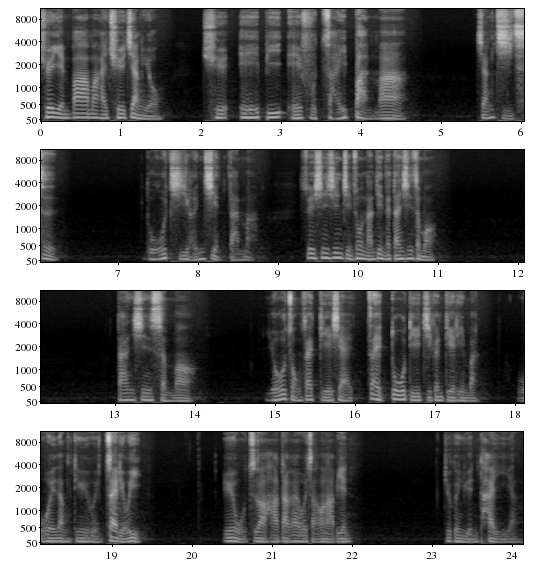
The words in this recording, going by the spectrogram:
缺盐巴吗？还缺酱油？缺 ABF 窄板嘛？讲几次？逻辑很简单嘛。所以新兴紧缩难点，你在担心什么？担心什么？有种再跌下来，再多跌几根跌停板，我会让订阅会再留意，因为我知道它大概会涨到哪边，就跟元泰一样，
